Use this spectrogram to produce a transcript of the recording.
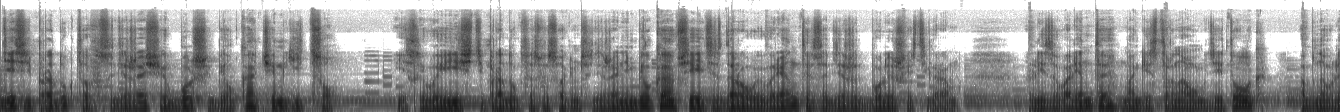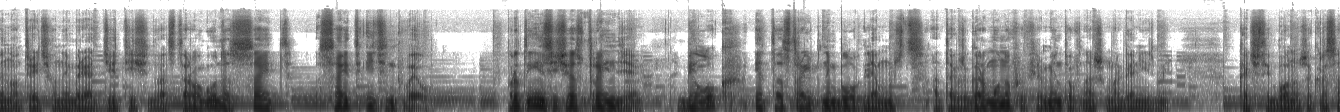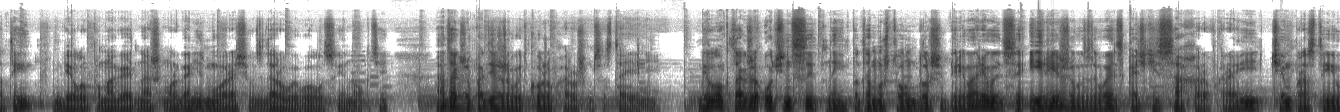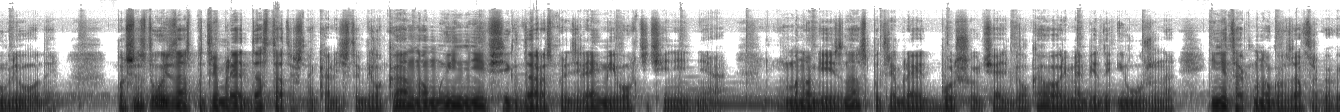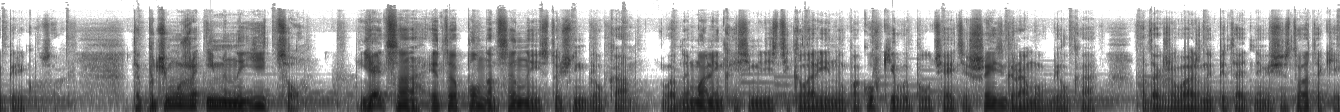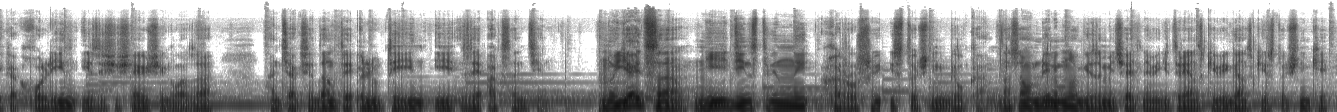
10 продуктов, содержащих больше белка, чем яйцо. Если вы ищете продукты с высоким содержанием белка, все эти здоровые варианты содержат более 6 грамм. Лиза Валенте, магистр наук-диетолог, обновлено 3 ноября 2022 года, сайт, сайт Eating Well. Протеин сейчас в тренде. Белок – это строительный блок для мышц, а также гормонов и ферментов в нашем организме. В качестве бонуса красоты белок помогает нашему организму выращивать здоровые волосы и ногти, а также поддерживает кожу в хорошем состоянии. Белок также очень сытный, потому что он дольше переваривается и реже вызывает скачки сахара в крови, чем простые углеводы. Большинство из нас потребляет достаточное количество белка, но мы не всегда распределяем его в течение дня. Многие из нас потребляют большую часть белка во время обеда и ужина, и не так много в завтраках и перекусах. Так почему же именно яйцо? Яйца – это полноценный источник белка. В одной маленькой 70-калорийной упаковке вы получаете 6 граммов белка, а также важные питательные вещества, такие как холин и защищающие глаза антиоксиданты лютеин и зеаксантин. Но яйца не единственный хороший источник белка. На самом деле многие замечательные вегетарианские и веганские источники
